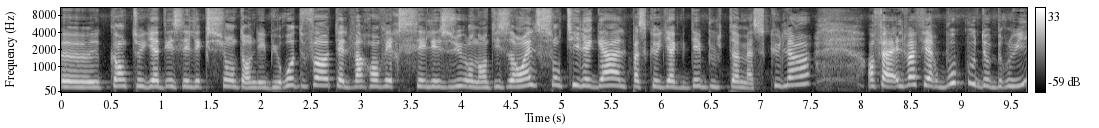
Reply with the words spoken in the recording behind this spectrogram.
euh, quand il y a des élections dans les bureaux de vote, elle va renverser les urnes en disant elles sont illégales parce qu'il y a que des bulletins masculins. Enfin, elle va faire beaucoup de bruit.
